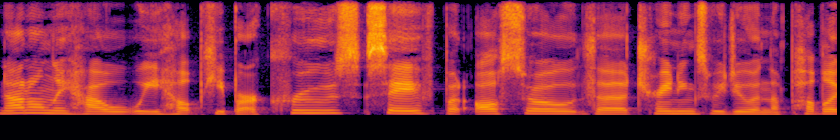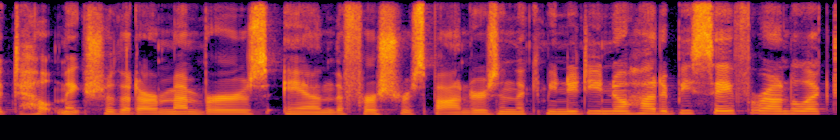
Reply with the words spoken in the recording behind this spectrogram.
not only how we help keep our crews safe, but also the trainings we do in the public to help make sure that our members and the first responders in the community know how to be safe around electricity.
